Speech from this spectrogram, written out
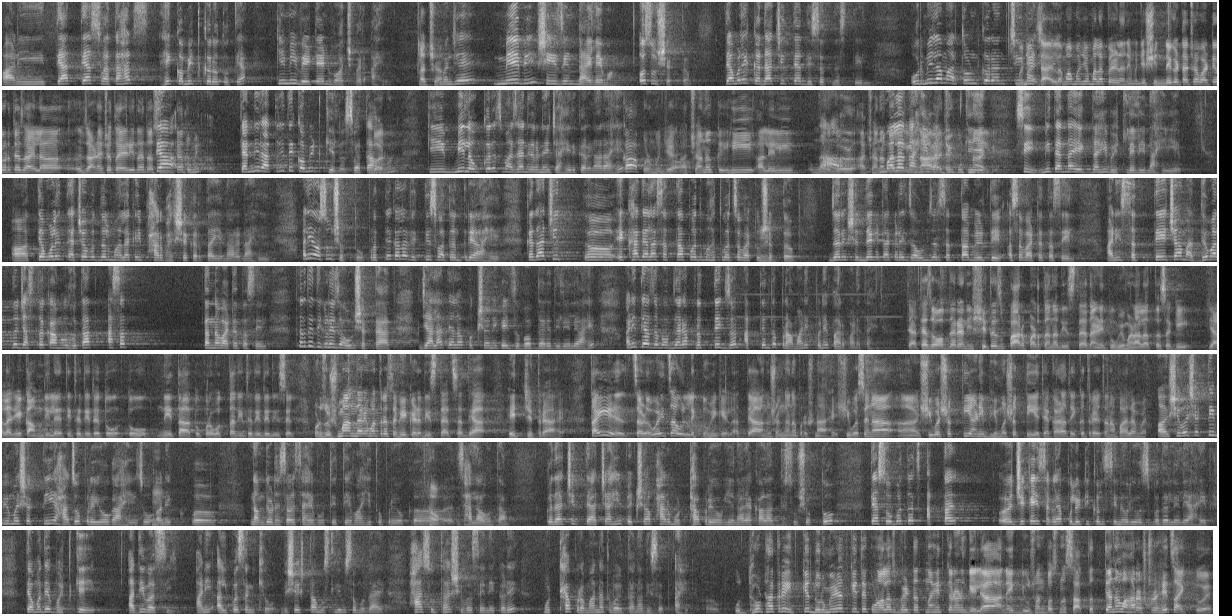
आणि त्यात त्या स्वतःच हे कमिट करत होत्या की मी वेट अँड वॉचवर आहे. अच्छा. म्हणजे may be she is in dilemma असू शकतं. त्यामुळे कदाचित त्या दिसत नसतील. उर्मिला मार्तोंडकरांची म्हणजे डायलमा म्हणजे मला कळलं नाही. म्हणजे शिंदे गटाच्या वाटेवर त्या जायला जाण्याच्या तयारीत आहेत असं तुम्ही? त्यांनी रात्री ते कमिट केलं स्वतःहून की मी लवकरच माझा निर्णय जाहीर करणार आहे. का आपण म्हणजे अचानक ही आलेली अचानक मला नाही सी मी त्यांना एकदाही भेटलेली नाहीये. त्यामुळे त्याच्याबद्दल मला काही फार भाष्य करता येणार नाही. आणि असू शकतो. प्रत्येकाला व्यक्ती स्वातंत्र्य आहे. कदाचित एखाद्याला सत्तापद महत्त्वाचं वाटू शकतं. जर शिंदे गटाकडे जाऊन जर सत्ता मिळते असं वाटत असेल आणि सत्तेच्या माध्यमातून जास्त कामं होतात असं त्यांना वाटत असेल तर ते तिकडे जाऊ शकतात. ज्याला त्याला पक्षाने काही जबाबदाऱ्या दिलेल्या आहेत आणि त्या जबाबदाऱ्या प्रत्येकजण अत्यंत प्रामाणिकपणे पार पाडत आहे त्या त्या जबाबदाऱ्या निश्चितच पार पाडताना दिसत आहेत आणि तुम्ही म्हणालात तसं की ज्याला जे काम दिलंय तिथे तिथे तो तो नेता तो प्रवक्ता तिथे तिथे दिसेल. पण सुषमा अंधारे मात्र सगळीकडे दिसत आहेत सध्या हेच चित्र आहे. ताई चळवळीचा उल्लेख तुम्ही केला त्या अनुषंगानं प्रश्न आहे. शिवसेना शिवशक्ती आणि भीमशक्ती येत्या काळात एकत्र येताना पाहायला मिळेल? शिवशक्ती भीमशक्ती हा जो प्रयोग आहे जो अनेक नामदेव ढसाळ साहेब होते तेव्हाही तो प्रयोग हो. झाला होता. कदाचित त्याच्याही पेक्षा फार मोठा प्रयोग येणाऱ्या काळात दिसू शकतो. त्यासोबतच आत्ता जे काही सगळ्या पॉलिटिकल सिनोरिओज बदललेले आहेत त्यामध्ये भटके आदिवासी आणि अल्पसंख्य विशेषतः मुस्लिम समुदाय हा सुद्धा शिवसेनेकडे मोठ्या प्रमाणात वळताना दिसत आहे. उद्धव ठाकरे इतके दुर्मिळ आहेत की ते कोणालाच भेटत नाहीत कारण गेल्या अनेक दिवसांपासून सातत्यानं महाराष्ट्र हेच ऐकतोय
